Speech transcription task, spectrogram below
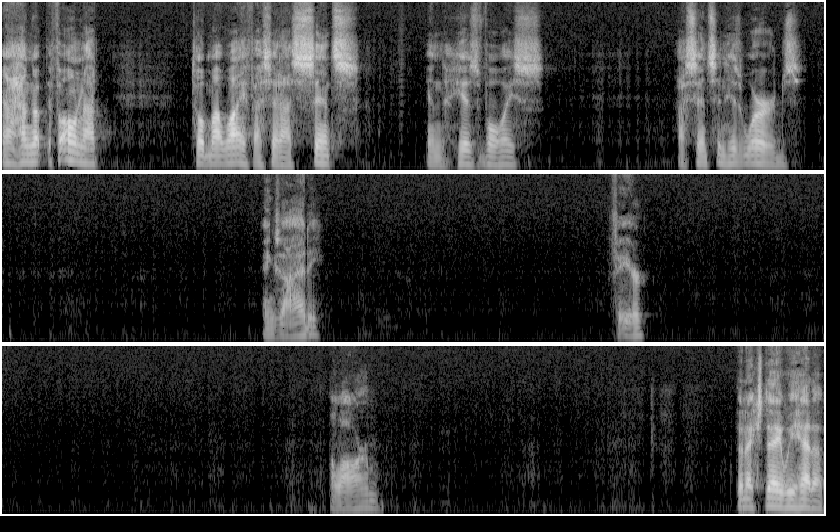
And I hung up the phone I told my wife, I said, I sense in his voice, I sense in his words anxiety, fear. Alarm. The next day, we had a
